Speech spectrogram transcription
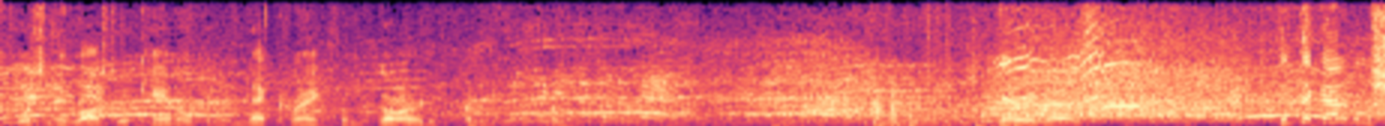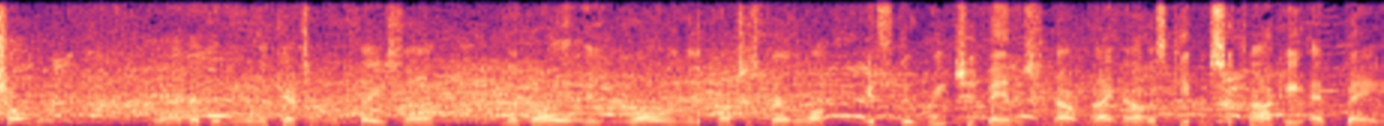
unfortunately lost to a can opener neck crank from the guard. There he goes. I think that got him in the shoulder. Yeah, that didn't really catch him in the face. Uh, Naoya is rolling with the punches fairly well. It's the reach advantage now, right now that's keeping Satake at bay.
